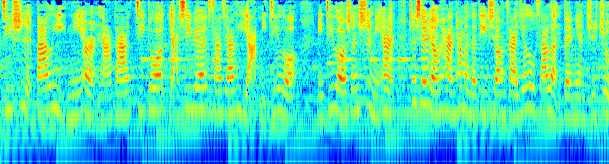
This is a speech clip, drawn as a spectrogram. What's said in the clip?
基士、巴利、尼尔、拿达、基多、亚希约、撒迦利亚、米基罗。米基罗生示米案，这些人和他们的弟兄在耶路撒冷对面居住。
